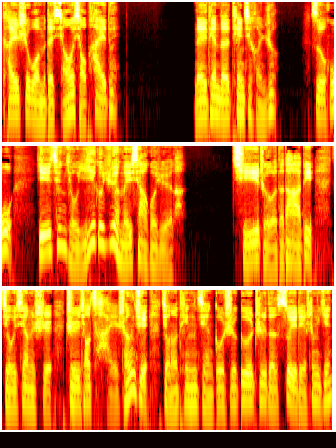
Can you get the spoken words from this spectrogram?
开始我们的小小派对。那天的天气很热，似乎。已经有一个月没下过雨了，奇者的大地就像是只要踩上去就能听见咯吱咯吱的碎裂声音。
